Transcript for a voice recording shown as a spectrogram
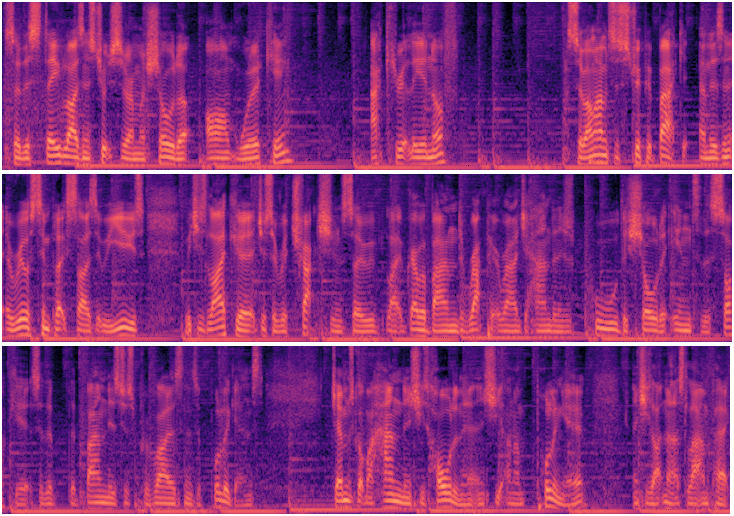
So the stabilizing structures around my shoulder aren't working accurately enough. So I'm having to strip it back, and there's a real simple exercise that we use, which is like a, just a retraction. So like grab a band, wrap it around your hand, and just pull the shoulder into the socket. So the, the band is just providing something to pull against. Gem's got my hand and she's holding it, and she and I'm pulling it, and she's like, "No, it's lat and pec,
